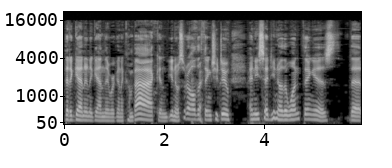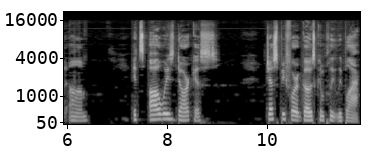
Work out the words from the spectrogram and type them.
that again and again they were going to come back and, you know, sort of all the things you do. And he said, you know, the one thing is that um, it's always darkest just before it goes completely black.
